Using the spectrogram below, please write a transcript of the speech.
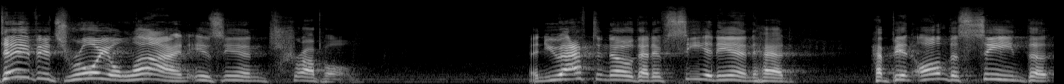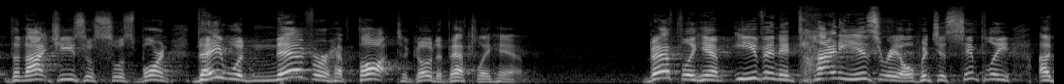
David's royal line is in trouble. And you have to know that if CNN had have been on the scene the, the night Jesus was born, they would never have thought to go to Bethlehem. Bethlehem, even in tiny Israel, which is simply a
